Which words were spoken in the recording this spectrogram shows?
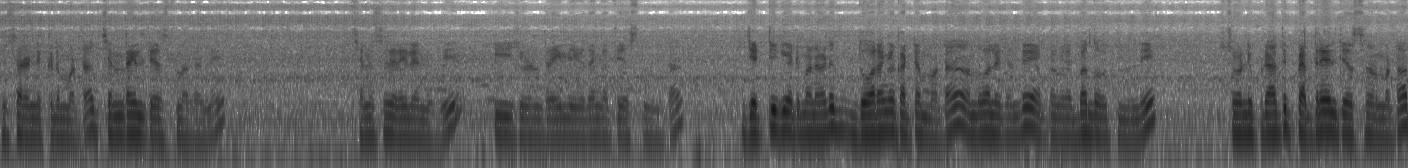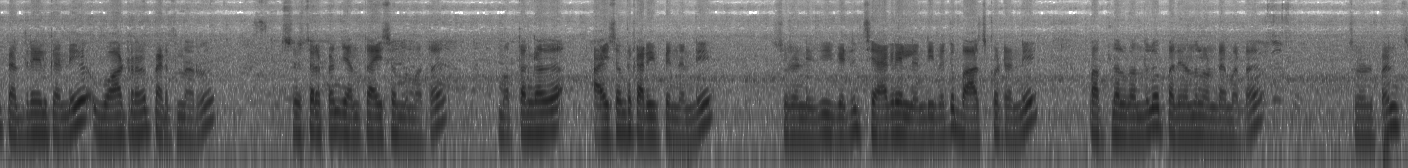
చూసారండి ఇక్కడ అన్నమాట. చిన్న రైలు తీస్తున్నారండి. చిన్న చిన్న రైలు అండి ఇవి. ఈ చూడండి రైలు ఈ విధంగా తీస్తుందన్నమాట. జట్టి గేట్ మనకి దూరంగా కట్టామన్నమాట అందువల్ల ఏంటంటే ఇబ్బంది అవుతుందండి. చూడండి ఇప్పుడు అయితే పెద్ద రైలు తీస్తున్నారు అనమాట పెద్ద రైలు కండి వాటర్ పెడుతున్నారు. చూస్తారా ఫ్రెండ్స్ ఎంత ఐస్ ఉందన్నమాట. మొత్తంగా ఐస్ అంతా కరిగిపోయిందండి. చూడండి ఇది ఇవైతే చాకరీలు అండి ఇవైతే బాస్కోట్ అండి పద్నాలుగు వందలు పది వందలు ఉంటాయన్నమాట. చూడండి ఫ్రెండ్స్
